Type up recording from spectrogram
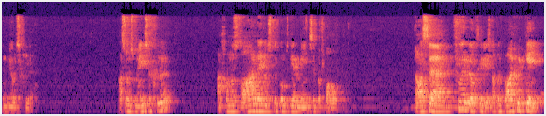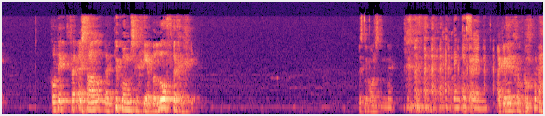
In wie ons glo. As ons mense glo, dan gaan ons waarde en ons toekoms deur mense bepaal. Daar's 'n voorbeeld gewees wat ons baie goed ken. God het vir Israel 'n toekoms gegee, belofte gegee. Dis nie ons nie. Ek dink dit so nie. Ek het net gewonder,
